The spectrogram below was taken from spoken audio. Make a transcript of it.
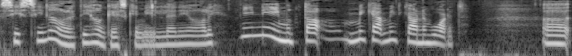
siis sinä olet ihan keskimilleniaali. Niin, niin, mutta mikä, mitkä on ne vuodet? Ö,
